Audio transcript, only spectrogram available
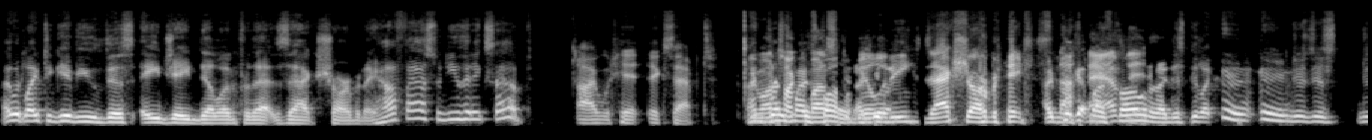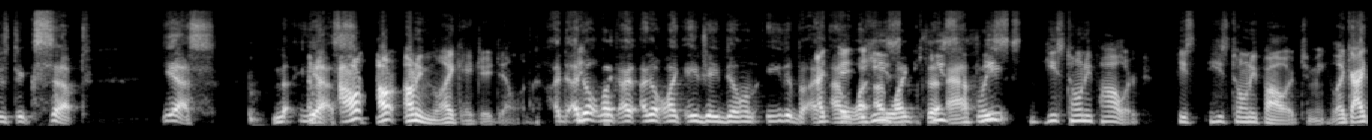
I would like to give you this AJ Dillon for that Zach Charbonnet. How fast would you hit accept? I would hit accept. I'd You want to talk about phone. I'd like- stability? Zach Charbonnet I'd not pick up my phone it. and I'd just be like, "Mm, mm, just, just, just accept. Yes. No, yes. I don't, I don't. I don't even like AJ Dillon. I, I don't like I, I don't like AJ Dillon either, but I, I, I like the he's- athlete. He's, he's Tony Pollard. He's he's Tony Pollard to me. Like I,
